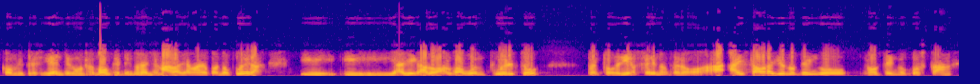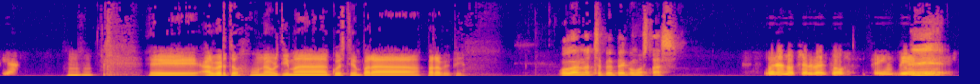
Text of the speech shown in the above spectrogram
con mi presidente, con Ramón, que tengo una llamada, llamada cuando pueda, y, y ha llegado algo a buen puerto, pues podría ser, ¿no? Pero a, a esta hora yo no tengo, no tengo constancia. Uh -huh. eh, Alberto, una última cuestión para, para Pepe. Buenas noches, Pepe, ¿cómo estás? Buenas noches, Alberto. Bien, bien. Eh,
